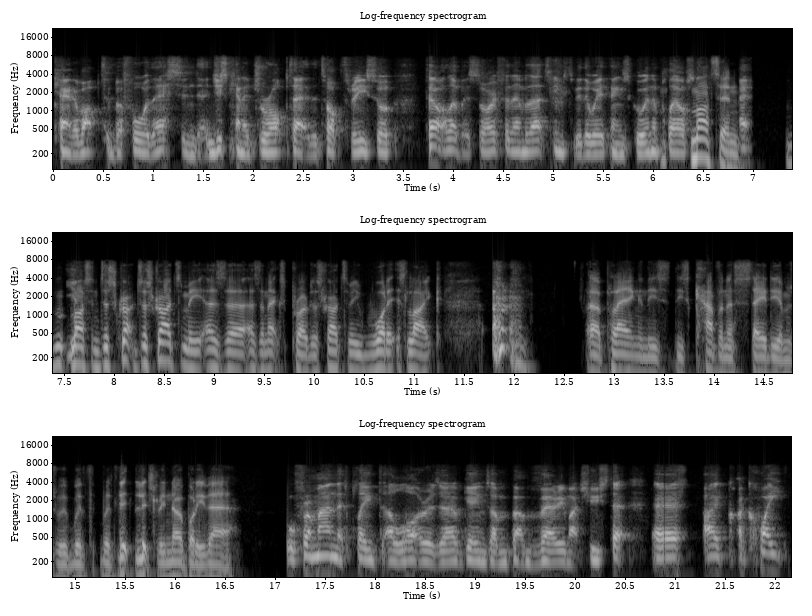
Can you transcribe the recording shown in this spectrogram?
kind of up to before this, and, and just kind of dropped out of the top three. So felt a little bit sorry for them, but that seems to be the way things go in the playoffs. Martin, Uh, yeah. Martin, describe describe to me as a, as an ex pro. Describe to me what it's like uh, playing in these these cavernous stadiums with with, with li- literally nobody there. Well, for a man that's played a lot of reserve games, I'm, I'm very much used to it. Uh, I, I quite,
